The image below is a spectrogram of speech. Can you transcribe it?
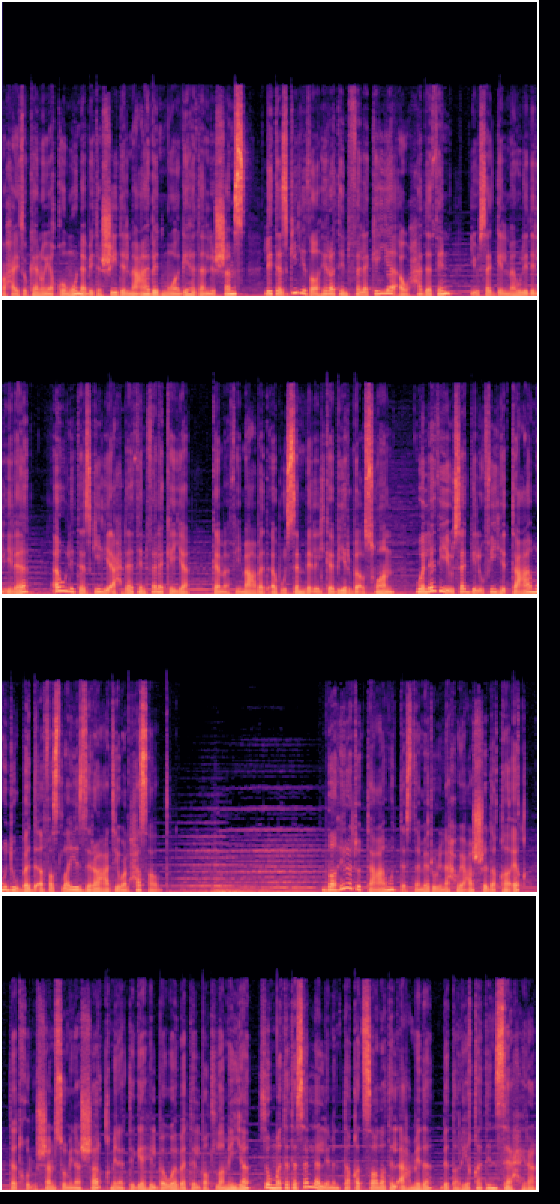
وحيث كانوا يقومون بتشييد المعابد مواجهة للشمس لتسجيل ظاهرة فلكية أو حدث يسجل مولد الإله أو لتسجيل أحداث فلكية كما في معبد أبو سمبل الكبير بأسوان والذي يسجل فيه التعامد بدء فصلي الزراعة والحصاد. ظاهرة التعامد تستمر لنحو عشر دقائق تدخل الشمس من الشرق من اتجاه البوابة البطلمية ثم تتسلل لمنطقة صالة الأعمدة بطريقة ساحرة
